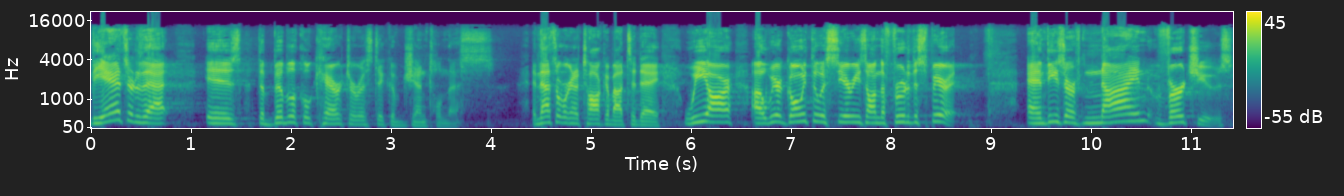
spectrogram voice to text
The answer to that is the biblical characteristic of gentleness. And that's what we're going to talk about today. We are, uh, we are going through a series on the fruit of the Spirit. And these are nine virtues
